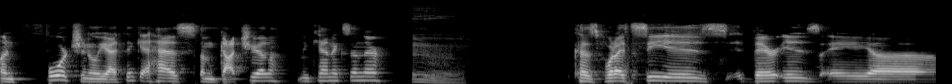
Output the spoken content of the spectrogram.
Unfortunately, I think it has some gotcha mechanics in there. Because what I see is there is a uh,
